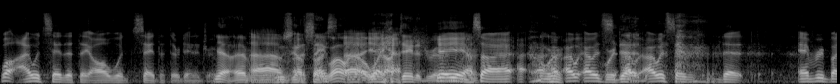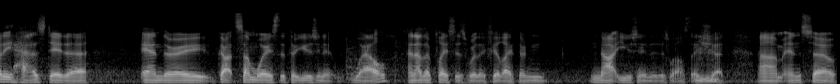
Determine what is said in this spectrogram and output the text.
Well, I would say that they all would say that they're data driven. Yeah, um, who's going to say, well, no, uh, we're yeah, not data driven. Yeah, yeah, so I, I, I, I would, say, I, would say that everybody has data and they've got some ways that they're using it well and other places where they feel like they're not using it as well as they mm -hmm. should. Um, and so,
